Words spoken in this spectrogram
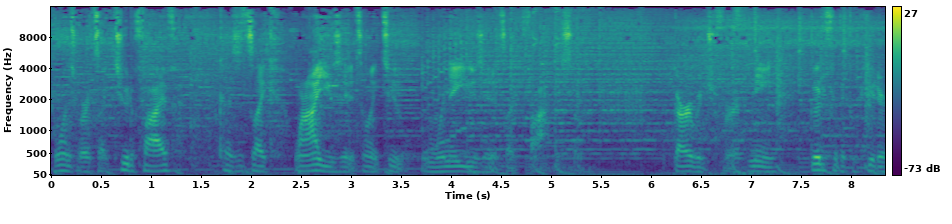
The ones where it's like two to five, because it's like when I use it, it's only two, and when they use it, it's like five. It's like garbage for me. Good for the computer.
